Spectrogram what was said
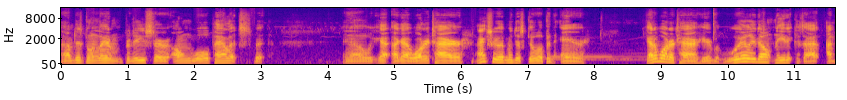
I'm just going to let them produce their own wool pallets, but you know, got, I got a water tire. Actually, let me just go up in air. Got a water tire here, but really don't need it because I, I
